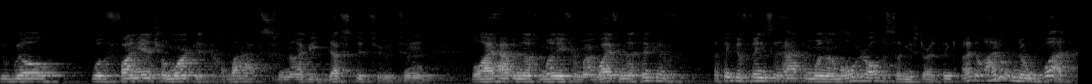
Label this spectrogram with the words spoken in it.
will will the financial market collapse and I be destitute and will I have enough money for my wife? And I think of I think of things that happen when I'm older. All of a sudden, you start thinking, I don't, I don't know what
